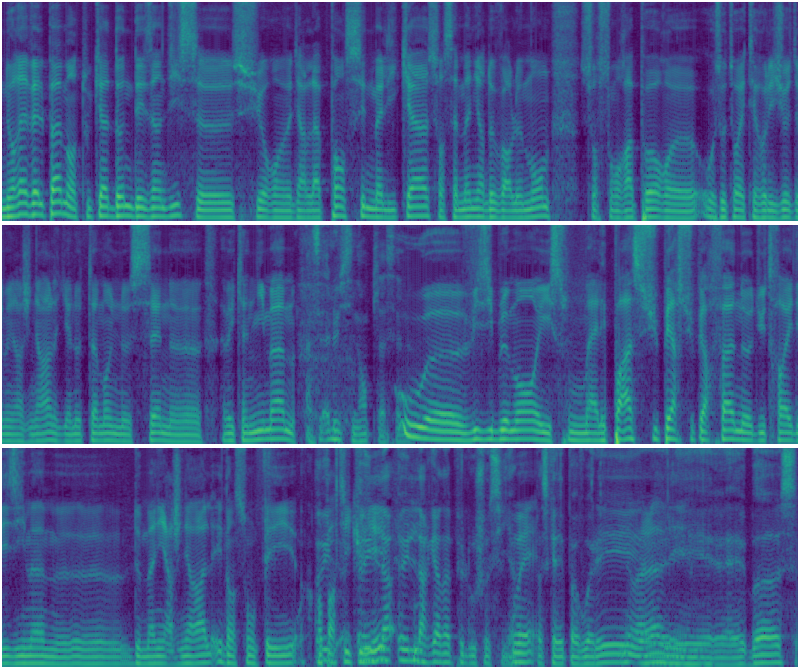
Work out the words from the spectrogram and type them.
ne révèle pas, mais en tout cas donne des indices euh, sur on va dire, la pensée de Malika, sur sa manière de voir le monde, sur son rapport euh, aux autorités religieuses de manière générale. Il y a notamment une scène euh, avec un imam Ah, c'est hallucinante la scène. où visiblement ils sont, elle est pas super super fan du travail des imams de manière générale et dans son pays en Eux, Eux, particulier. la, eux, ils la regardent un peu louche aussi, hein, Ouais. parce qu'elle est pas voilée, Voilà, elle, les- est- elle bosse,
